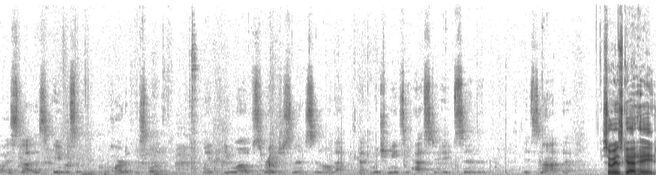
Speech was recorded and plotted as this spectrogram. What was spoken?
always thought his hate was like a part of his love. Like he loves righteousness and all that, that which means he has to hate sin. And it's not that. So is God hate?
